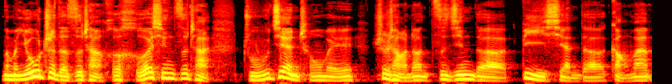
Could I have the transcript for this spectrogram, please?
那么，优质的资产和核心资产逐渐成为市场上资金的避险的港湾。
